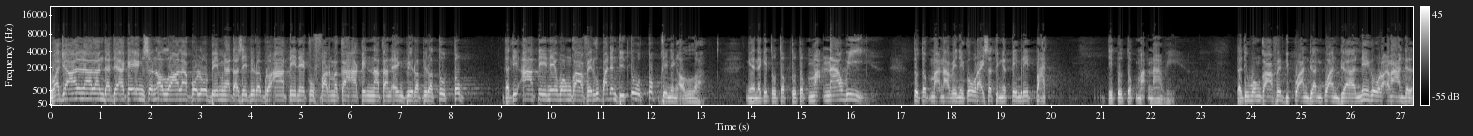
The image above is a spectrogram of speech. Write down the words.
Wa ja'alna lan dadekake ingsun Allah ala qulubi ngatasi pira-pira atine kufar Mekah akinnatan ing pira-pira tutup Jadi atine wong kafir ku pancen ditutup dening Allah. Ngene iki tutup-tutup maknawi. Tutup maknawi niku ora iso dingeti mripat. Ditutup maknawi. Dadi wong kafir dikuandan-kuandane ku ora ngandel,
